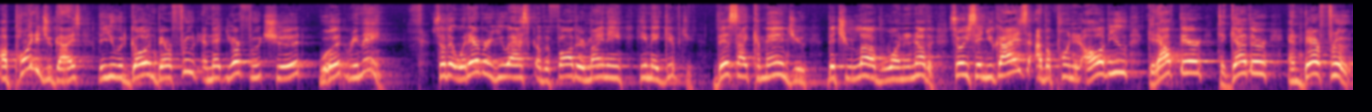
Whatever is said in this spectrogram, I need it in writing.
Appointed you guys that you would go and bear fruit, and that your fruit should, would remain, so that whatever you ask of the Father in my name, he may give to you. This I command you that you love one another. So he's saying, You guys, I've appointed all of you, get out there together and bear fruit.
